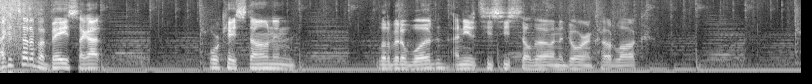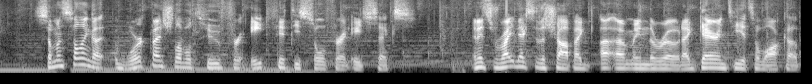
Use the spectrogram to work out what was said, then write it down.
I can set up a base. I got 4k stone and a little bit of wood. I need a TC still, though, and a door and code lock. Someone's selling a workbench level 2 for 850 sulfur at H6. And it's right next to the shop. I, I, I mean, the road. I guarantee it's a walk up.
